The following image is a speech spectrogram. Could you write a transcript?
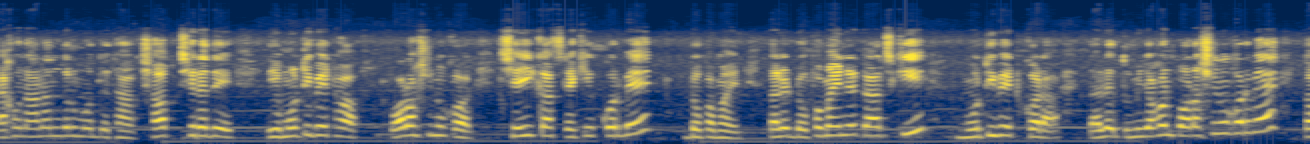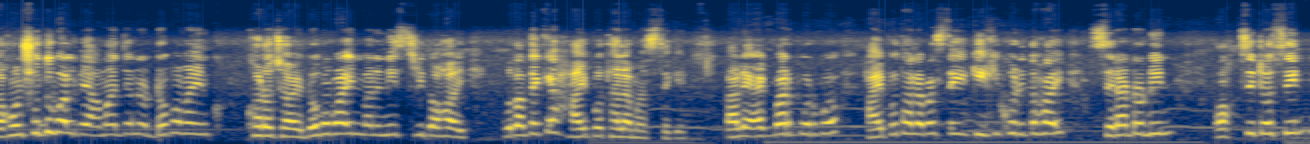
এখন আনন্দের মধ্যে থাক। সব ছেড়ে দে, দিয়ে মোটিভেট হ, পড়াশুনো কর। সেই কাজটা কি করবে? ডোপামাইন তাহলে ডোপামাইনের কাজ কি? মোটিভেট করা। তাহলে তুমি যখন পড়াশুনো করবে, তখন শুধু বলবে, আমার যেন ডোপামাইন খরচ হয়। ডোপামাইন মানে নিঃসৃত হয়, কোথা থেকে? হাইপোথ্যালামাস থেকে। তাহলে একবার পড়ব হাইপোথ্যালামাস থেকে কী কী খরিত হয়? সেরাটোনিন অক্সিটোসিন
